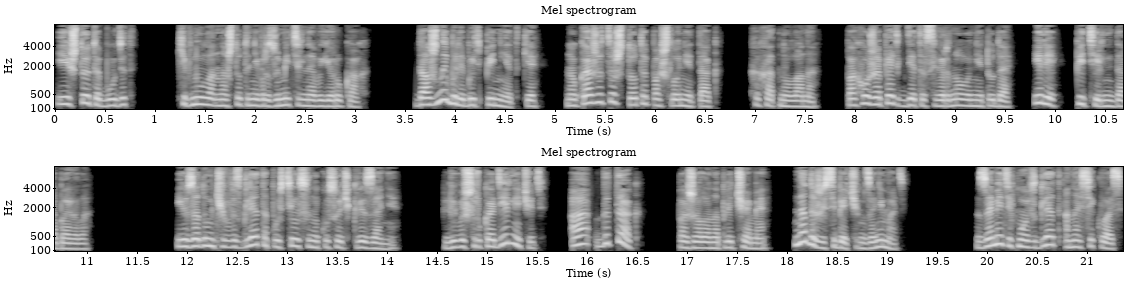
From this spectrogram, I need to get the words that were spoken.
И что это будет?» Кивнула на что-то невразумительное в ее руках. «Должны были быть пинетки, но, кажется, что-то пошло не так», — хохотнула она. «Похоже, опять где-то свернула не туда. Или петель не добавила. Ее задумчивый взгляд опустился на кусочек вязания. «Любишь рукодельничать?» «А, да так», — пожала она плечами. «Надо же себя чем занимать». Заметив мой взгляд, она осеклась.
